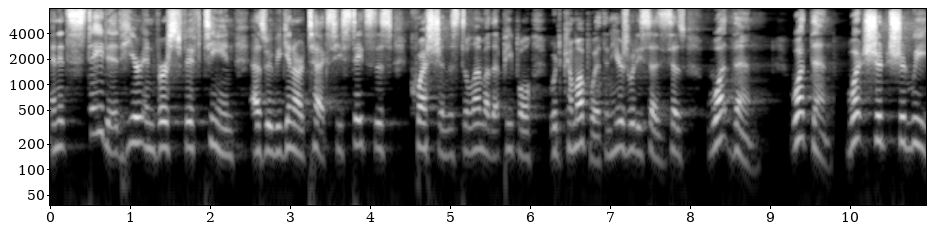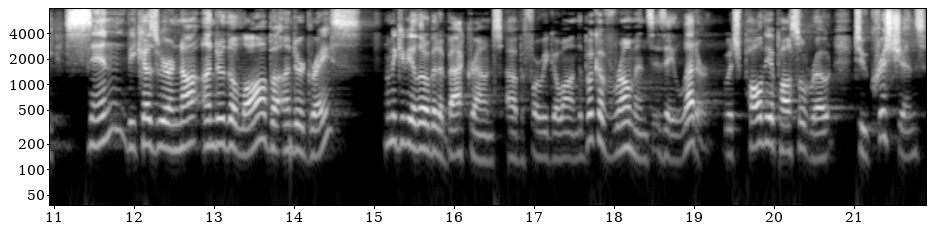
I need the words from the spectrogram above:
And it's stated here in verse 15 as we begin our text. He states this question, this dilemma that people would come up with. And here's what he says He says, What then? What then? What should, should we sin because we are not under the law but under grace? Let me give you a little bit of background uh, before we go on. The book of Romans is a letter which Paul the Apostle wrote to Christians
